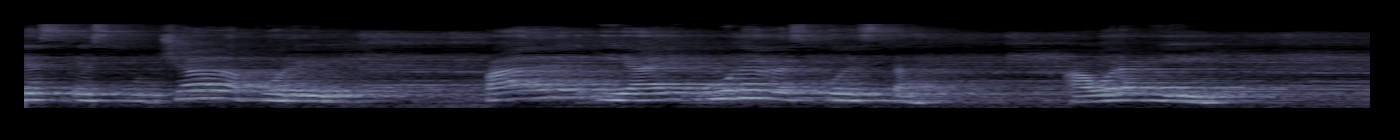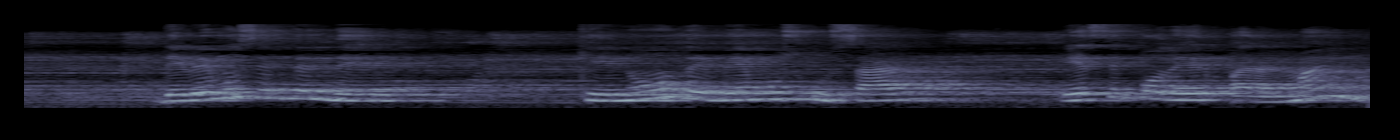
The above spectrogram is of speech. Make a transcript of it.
es escuchada por Él. Padre, y hay una respuesta. Ahora bien, debemos entender que no debemos usar ese poder para el mal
